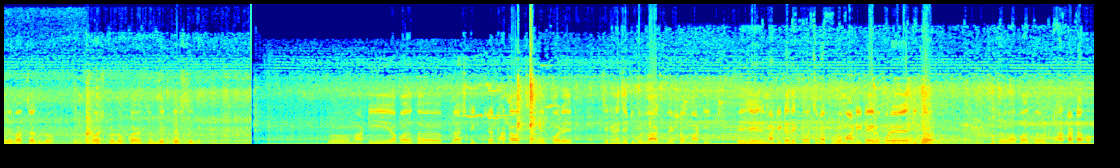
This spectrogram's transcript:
সেই বাচ্চাগুলো, বয়স্ক লোক কয়েকজন দেখতে এসেছিল। তো মাটি আপাতত প্লাস্টিকটা ঢাকা হচ্ছে। এরপরে যেখানে যেটুকু লাগবে সব মাটি। এই যে মাটিটা দেখতে পাচ্ছ না, পুরো মাটিটা এর উপরে দিতে হবে। তো আপাতত ঢাকাটা হোক,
